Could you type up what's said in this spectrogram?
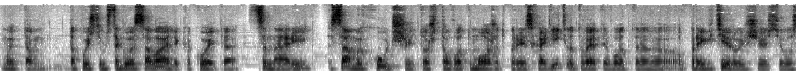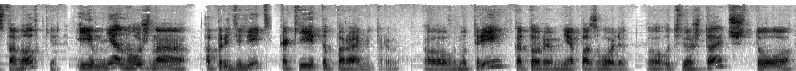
мы там, допустим, согласовали какой-то сценарий, самый худший, то, что вот может происходить вот в этой вот э, проектирующейся установке, и мне нужно определить какие-то параметры внутри, которые мне позволят э, утверждать, что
